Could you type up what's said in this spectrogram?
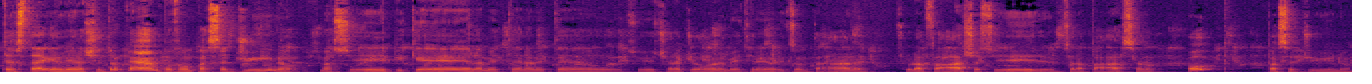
Ter Stegen viene a centrocampo, fa un passaggino, ma sì, Piquet la mette, la mette, sì, c'è ragione, mettila in orizzontale, sulla fascia, sì, se la passano. Op, passaggino,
